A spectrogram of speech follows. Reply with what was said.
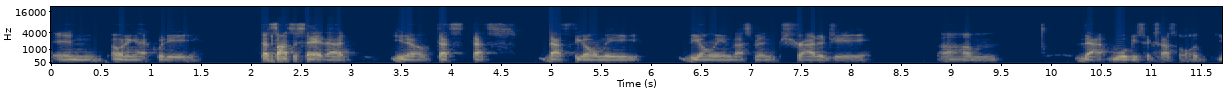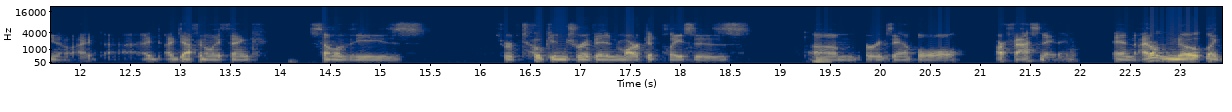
in owning equity. That's not to say that you know that's that's that's the only the only investment strategy um, that will be successful. You know, I, I I definitely think some of these sort of token driven marketplaces, um, for example, are fascinating. And I don't know, like,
